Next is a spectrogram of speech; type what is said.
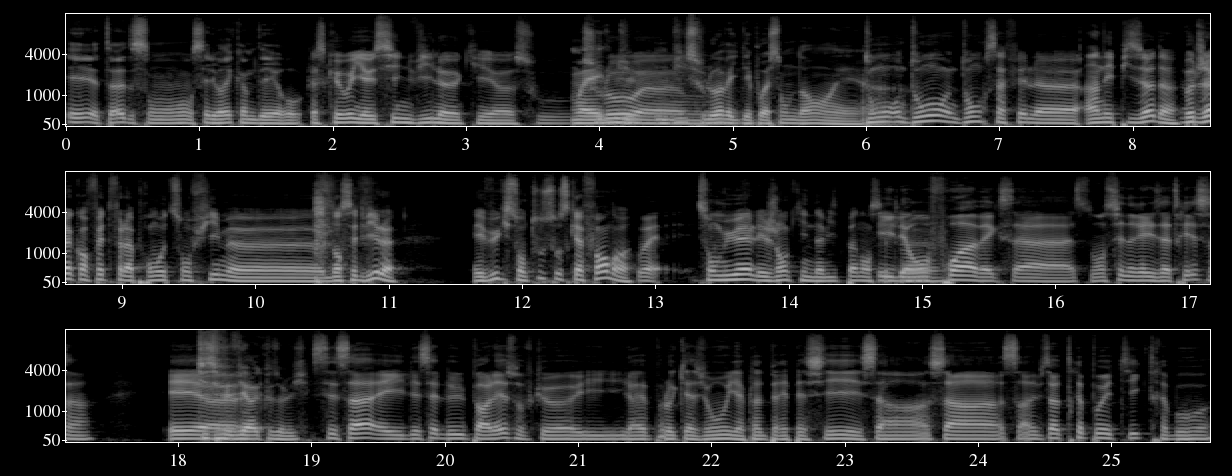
et Todd sont célébrés comme des héros. Parce que oui, il y a aussi une ville euh, qui est euh, sous, Ouais, sous l'eau. euh, une ville sous l'eau avec des poissons dedans. Et, euh, dont, dont, dont ça fait le- un épisode. Bojack en fait fait la promo de son film euh, dans cette ville. Et vu qu'ils sont tous au scaphandre, Ouais. ils sont muets les gens qui n'habitent pas dans et cette il est en euh, froid avec sa son ancienne réalisatrice et qui s'est fait euh, virer à cause de lui. C'est ça, et il essaie de lui parler, sauf qu'il n'avait pas l'occasion, il y a plein de péripéties, et c'est un, épisode très poétique, très beau.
